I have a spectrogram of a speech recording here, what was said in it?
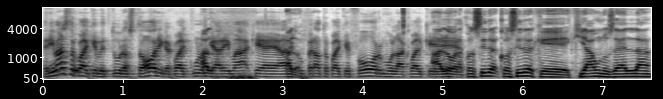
È rimasto qualche vettura storica, qualcuno allora, che ha, rima- che ha allora, recuperato qualche formula, qualche... Allora, considera, considera che chi ha un Osella...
